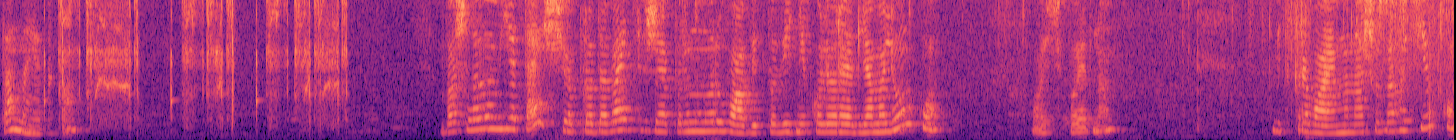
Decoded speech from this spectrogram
Та нитка. Важливим є те, що продавець вже пронумерував відповідні кольори для малюнку. Ось видно. Відкриваємо нашу заготівку.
